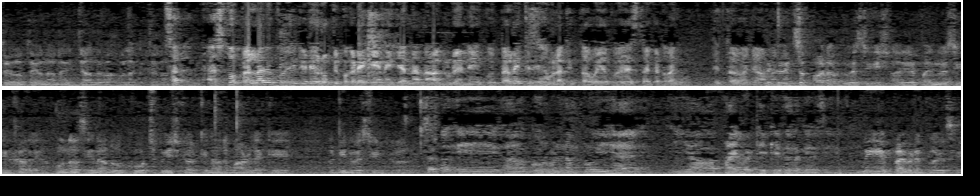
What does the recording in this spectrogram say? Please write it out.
ਤੇ ਉਹ ਤੇ ਉਹਨਾਂ ਨੇ ਜਾਨਲੇਵਾ ਹਮਲਾ ਕੀਤਾ। ਸਰ ਇਸ ਤੋਂ ਪਹਿਲਾਂ ਵੀ ਕੋਈ ਜਿਹੜੇ ਆਰੋਪੀ ਪਕੜੇ ਗਏ ਨੇ ਜਾਂ ਇਹਨਾਂ ਨਾਲ ਜੁੜੇ ਨੇ ਕੋਈ ਪਹਿਲਾਂ ਹੀ ਕਿਸੇ ਹਮਲਾ ਕੀਤਾ ਹੋਇਆ ਕੋਈ ਇਸ ਤਰ੍ਹਾਂ ਘਟਨਾ ਦਿੱਤਾ ਹੋਇਆ ਜਾਂ it's a part of investigation ਆਪਾਂ ਇਨਵੈਸਟੀਗੇਟ ਕਰ ਰਹੇ ਹਾਂ। ਹੁਣ ਅਸੀਂ ਇਹਨਾਂ ਨੂੰ ਕੋਰਟ ਪੇਸ਼ ਕਰਕੇ ਇਹਨਾਂ ਦਾ ਰਿਮਾਂਡ ਲੈ ਕੇ ਅੱਗੇ ਇਨਵੈਸਟੀਗੇਟ ਕਰਾਂਗੇ ਸਰ ਇਹ ਗਵਰਨਮੈਂਟ EMPLOYE ਹੈ ਜਾਂ ਪ੍ਰਾਈਵੇਟ ਠੇਕੇ ਤੇ ਲੱਗੇ ਸੀ? ਨਹੀਂ ਇਹ ਪ੍ਰਾਈਵੇਟ EMPLOYE ਸੀ।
